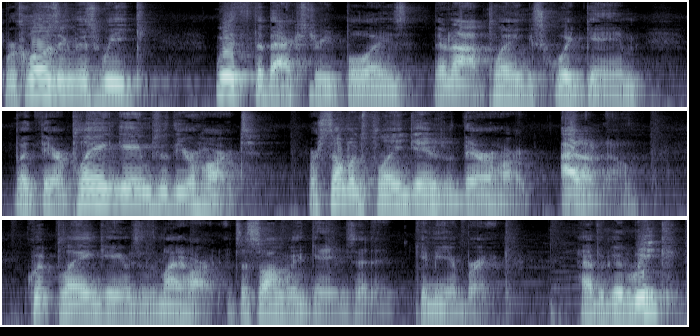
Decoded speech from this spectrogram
We're closing this week with the Backstreet Boys. They're not playing Squid Game, but they're playing games with your heart. Or someone's playing games with their heart. I don't know. Quit playing games with my heart. It's a song with games in it. Give me a break. Have a good week.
